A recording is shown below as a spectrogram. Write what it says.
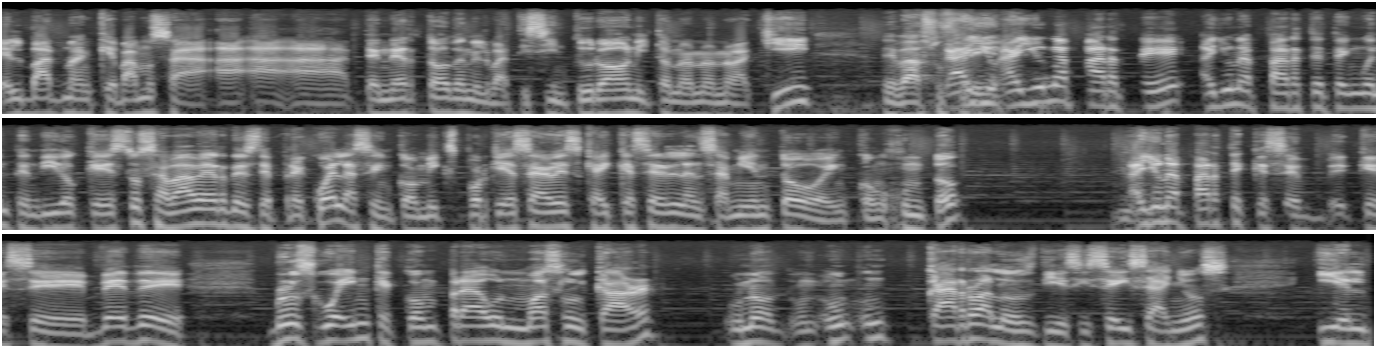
el Batman que vamos a, tener todo en el baticinturón y todo. No, no, no. Aquí Hay, una parte, hay una parte, tengo entendido que esto se va a ver desde precuelas en cómics, porque ya sabes que hay que hacer el lanzamiento en conjunto. Hay una parte que se, que se ve de Bruce Wayne que compra un muscle car, uno, un, un carro a los 16 años y, el,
